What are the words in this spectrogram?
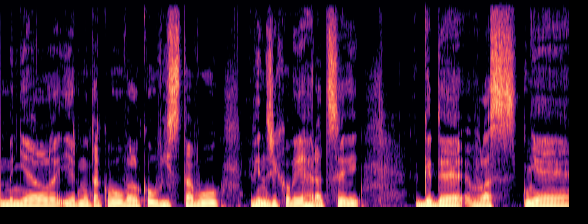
měl jednu takovou velkou výstavu v Jindřichově Hradci, kde vlastně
